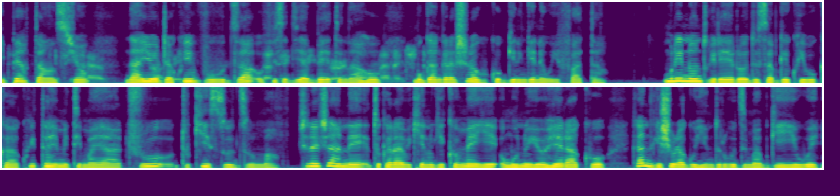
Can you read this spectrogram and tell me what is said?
hypertension nayo jya kwivuza ufise diyabete naho muganga arashobora kukubwira ingene wifata muri nundwi rero dusabwe kwibuka kwitaho imitima yacu tukisuzuma cyane cyane tukaraba ikintu gikomeye umuntu yoherako kandi gishobora guhindura ubuzima bwiwe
